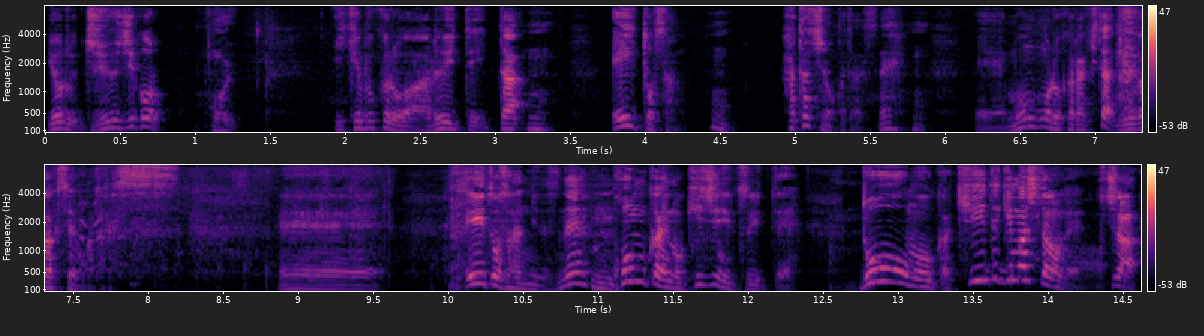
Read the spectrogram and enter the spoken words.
夜10時頃、はい。池袋を歩いていた、エイトさん、二十歳の方ですね、えーモンゴルから来た留学生の方です。えーエイトさんにですね、今回の記事について、どう思うか聞いてきましたので、こちら、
